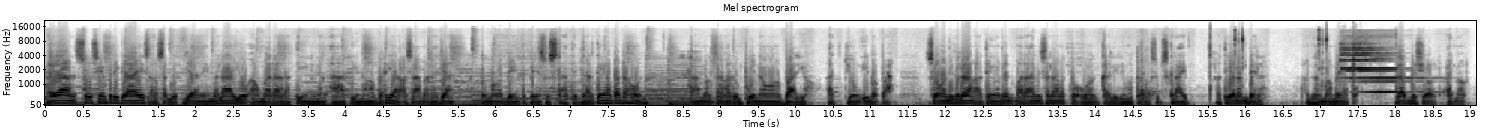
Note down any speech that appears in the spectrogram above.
Ayan, so siyempre guys, ang sagot dyan ay malayo ang mararating ng ating mga barya kasama na dyan yung mga 20 pesos natin. Darating ang panahon, uh, magkakaroon po ng mga value at yung iba pa. So hanggang dito lang ating ulit. Maraming salamat po. Huwag kalilimutan mag-subscribe at iyan ang bell. Hanggang mamaya po. God bless you all. I'm out.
